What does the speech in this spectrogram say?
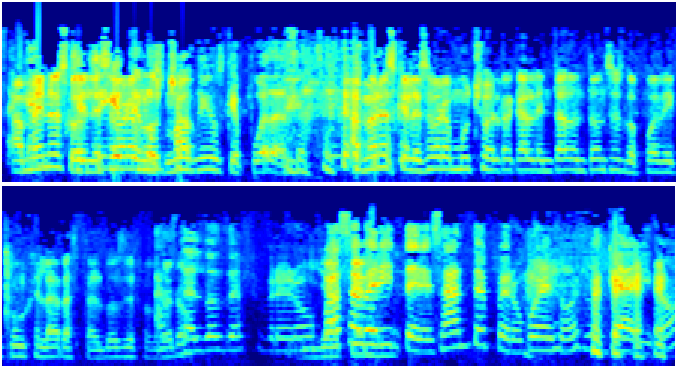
saca A menos que le sobre los mucho. más niños que puedas. A menos que le sobre mucho el recalentado, entonces lo puede congelar hasta el 2 de febrero. Hasta el 2 de febrero. Vas a ver tienen- interesante, pero bueno, es lo que hay, ¿no?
